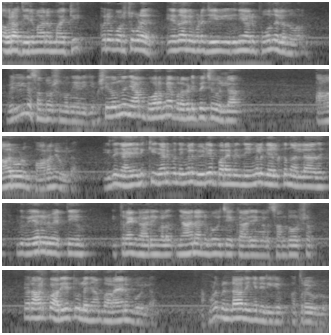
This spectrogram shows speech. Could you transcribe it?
അവർ ആ തീരുമാനം മാറ്റി അവർ കുറച്ചുകൂടെ ഏതായാലും ഇവിടെ ജീവി ഇനി അവർ പോകുന്നില്ലെന്ന് പറഞ്ഞു. വലിയ സന്തോഷം തോന്നി എനിക്ക്. പക്ഷെ ഇതൊന്നും ഞാൻ പുറമേ പ്രകടിപ്പിച്ചുമില്ല. ആരോടും പറഞ്ഞുമില്ല. ഇത് ഞാൻ എനിക്ക് ഞാനിപ്പോൾ നിങ്ങൾ വീഡിയോ പറയുമ്പോൾ നിങ്ങൾ കേൾക്കുന്നതല്ലാതെ ഇത് വേറൊരു വ്യക്തിയും ഇത്രയും കാര്യങ്ങൾ ഞാൻ അനുഭവിച്ച കാര്യങ്ങൾ സന്തോഷം വേറെ ആർക്കും അറിയത്തുമില്ല ഞാൻ പറയാനും പോയില്ല. നമ്മൾ മിണ്ടാതെ ഇങ്ങനെ ഇരിക്കും അത്രയേ ഉള്ളൂ.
